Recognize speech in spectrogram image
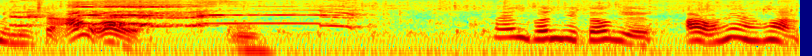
มันจะเอาเอาถ้ามันฝนสิตกอยู่เอาให้ห่อน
